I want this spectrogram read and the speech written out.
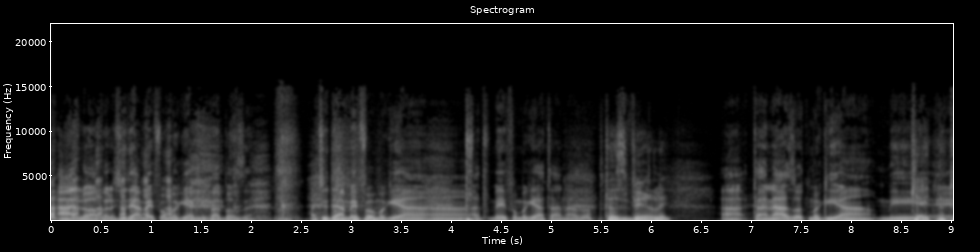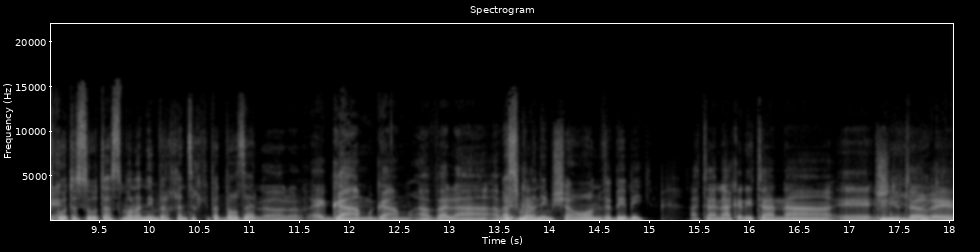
אה, לא, אבל אתה יודע מאיפה מגיעה כיפת ברזל. אתה יודע מאיפה מגיעה הטענה הזאת? תסביר לי. הטענה הזאת מגיעה מ... כי ההתנתקות עשו אותה השמאלנים ולכן צריך כיפת ברזל? לא, לא, לא. אה, גם, גם, אבל... השמאלנים שרון וביבי? הטענה כאן היא טענה אה, שהיא יותר אה,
